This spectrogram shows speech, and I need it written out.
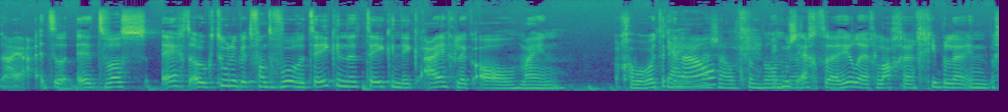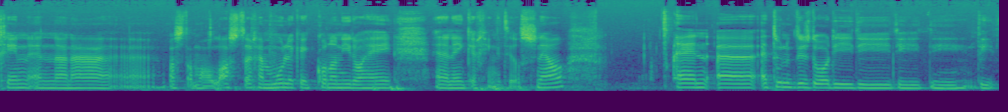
Nou ja, het, het was echt ook toen ik het van tevoren tekende, tekende ik eigenlijk al mijn geboortekanaal. Ja. Ik moest echt eh, heel erg lachen en giebelen in het begin. En daarna eh, was het allemaal lastig en moeilijk. Ik kon er niet doorheen. En in één keer ging het heel snel. En, eh, en toen ik dus door die, die, die, die, die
